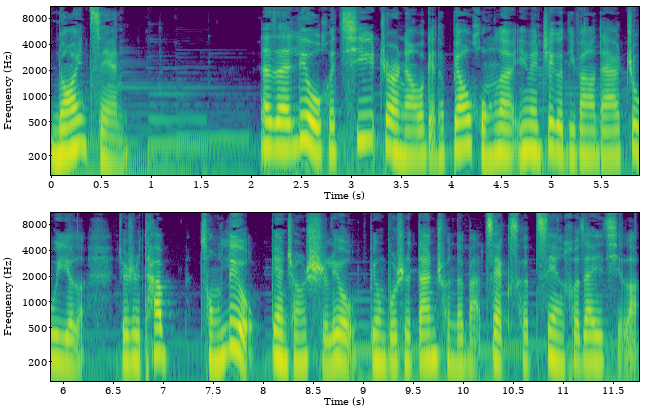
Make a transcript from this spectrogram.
neunzehn。那在六和七这儿呢，我给它标红了，因为这个地方要大家注意了，就是它从六变成十六，并不是单纯的把 zex 和 z e n 合在一起了，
